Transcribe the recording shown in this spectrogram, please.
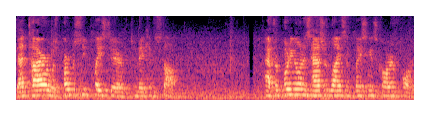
That tire was purposely placed there to make him stop. After putting on his hazard lights and placing his car in park,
